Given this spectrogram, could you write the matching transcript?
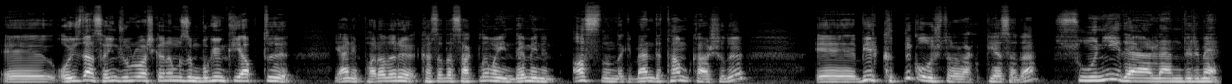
E, o yüzden Sayın Cumhurbaşkanımızın bugünkü yaptığı yani paraları kasada saklamayın demenin aslındaki bende tam karşılığı e, bir kıtlık oluşturarak piyasada suni değerlendirme,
